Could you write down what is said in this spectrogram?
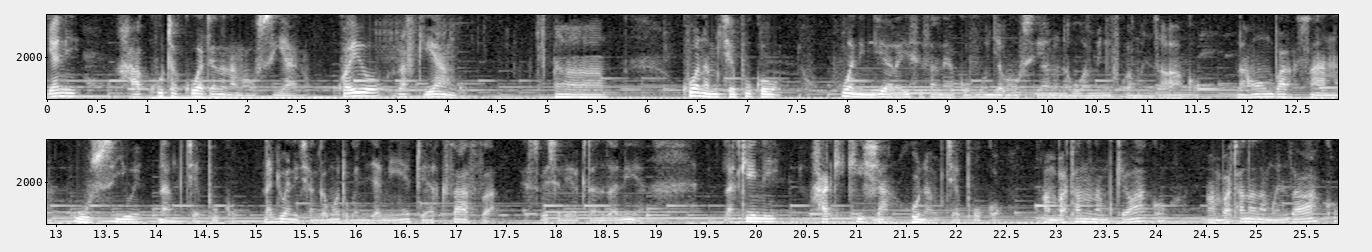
Yaani hakutakuwa tena na mahusiano. Kwa hiyo rafiki yangu uh, kuwa na mchepuko huwa ni njia rahisi sana ya kuvunja mahusiano na uaminifu kwa mwenza wako. Naomba sana usiwe na mchepuko. Najua ni changamoto kwenye jamii yetu ya sasa especially ya kitanzania lakini hakikisha huna mchepuko ambatana na mke wako ambatana na mwenza wako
